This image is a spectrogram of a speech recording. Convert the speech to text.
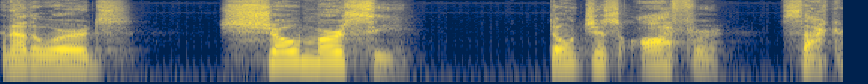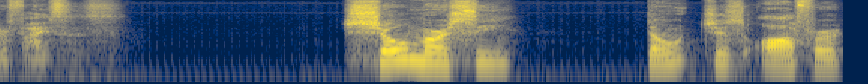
In other words, show mercy. Don't just offer sacrifices. Show mercy. Don't just offer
